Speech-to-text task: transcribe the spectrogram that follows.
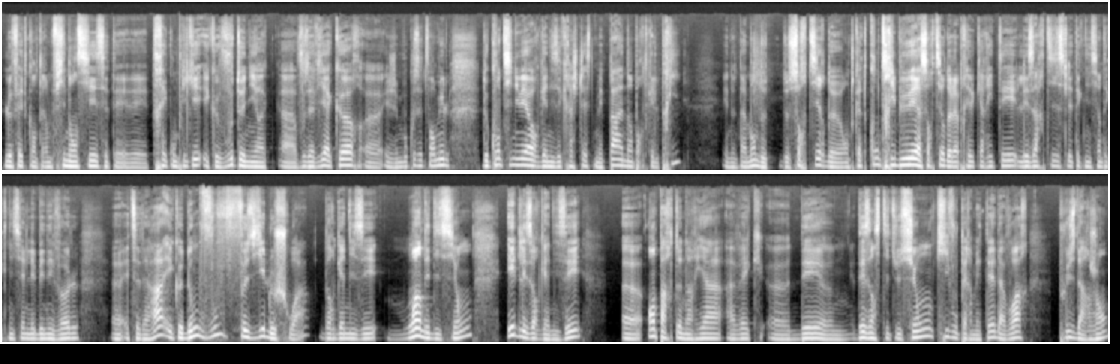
le fait qu'en termes financiers, c'était très compliqué et que vous teniez, à- à- vous aviez à cœur, et j'aime beaucoup cette formule, de continuer à organiser Crash Test, mais pas à n'importe quel prix. Et notamment de, de sortir, de, en tout cas de contribuer à sortir de la précarité les artistes, les techniciens, techniciennes, les bénévoles, euh, etc. Et que donc vous faisiez le choix d'organiser moins d'éditions et de les organiser euh, en partenariat avec euh, des, des institutions qui vous permettaient d'avoir plus d'argent,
